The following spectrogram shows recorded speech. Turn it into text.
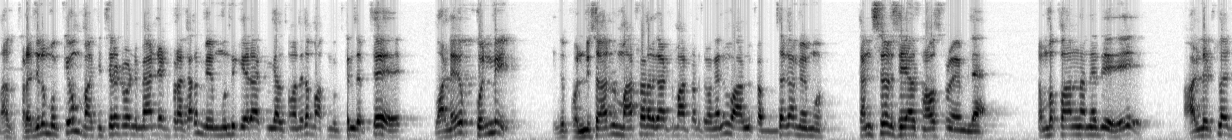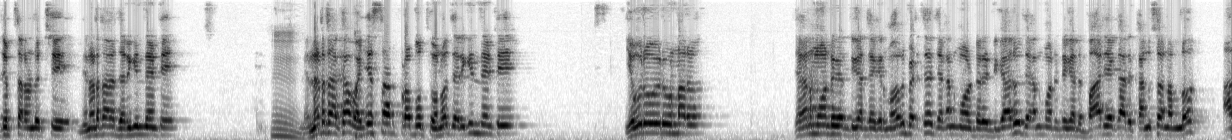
మాకు ప్రజలు ముఖ్యం మాకు ఇచ్చినటువంటి మ్యాండేట్ ప్రకారం మేము ముందుకు ఏ రకంగా వెళ్తాం అనేది మాకు ముఖ్యం చెప్తే వాళ్ళే కొన్ని ఇది కొన్నిసార్లు మాట్లాడాలి కాబట్టి మాట్లాడుతాం కానీ వాళ్ళు పెద్దగా మేము కన్సిడర్ చేయాల్సిన అవసరం ఏం లే. కుంభపాలన అనేది వాళ్ళు ఎట్లా చెప్తారండి వచ్చి నిన్నటిదాకా జరిగిందేంటి. నిన్నటిదాకా వైఎస్ఆర్ ప్రభుత్వంలో జరిగిందేంటి? ఎవరెవరు ఉన్నారు? జగన్మోహన్ రెడ్డి గారి దగ్గర మొదలు పెడితే జగన్మోహన్ రెడ్డి గారు జగన్మోహన్ రెడ్డి గారి భార్య గారి కనుసనంలో ఆ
